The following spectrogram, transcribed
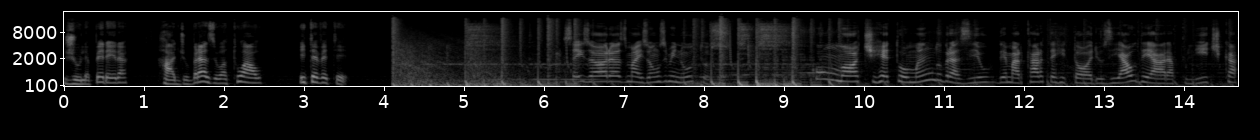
Júlia Pereira, Rádio Brasil Atual e TVT. 6 horas mais 11 minutos. Com o mote Retomando o Brasil, demarcar territórios e aldear a política,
